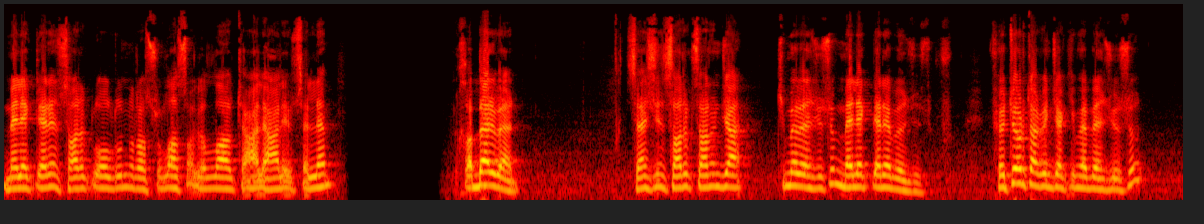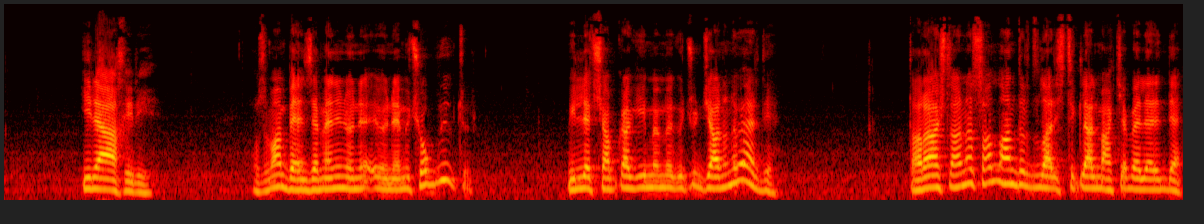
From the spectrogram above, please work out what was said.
meleklerin sarıklı olduğunu Resulullah sallallahu aleyhi ve sellem haber verdi. Sen şimdi sarık sarınca kime benziyorsun? Meleklere benziyorsun. Fötör takınca kime benziyorsun? İlâhiri. O zaman benzemenin öne, önemi çok büyüktür. Millet şapka giymemek için canını verdi. Dar ağaçlarına sallandırdılar istiklal mahkemelerinde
